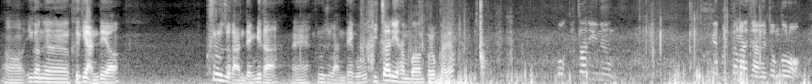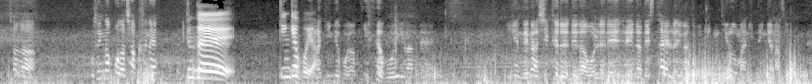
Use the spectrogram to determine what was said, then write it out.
어, 이거는 그게 안 돼요. 크루즈가 안 됩니다. 네, 크루즈가 안 되고 뒷자리 한번 볼까요? 어, 뒷자리는 크게 불편하지 않을 정도로 차가 어, 생각보다 차 크네. 근데 낑겨 보여. 아, 낀게 보여. 낀게 보이긴 한데 이게 내가 시트를 내가 원래 내, 내가 내 스타일로 해가지고 조금 뒤로 많이 당겨놔서 그런데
